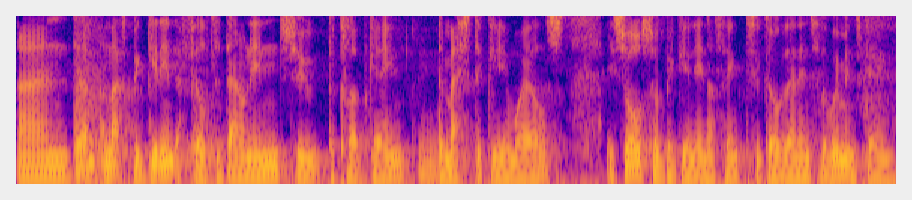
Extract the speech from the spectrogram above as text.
and um, and that's beginning to filter down into the club game domestically in Wales. It's also beginning, I think, to go then into the women's game.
